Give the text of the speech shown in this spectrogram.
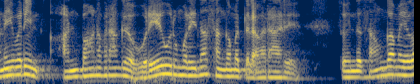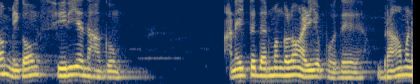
அனைவரின் அன்பானவராக ஒரே ஒரு முறை தான் சங்கமத்தில் வராரு. ஸோ இந்த சங்கமயுகம் மிகவும் சிறியதாகும். அனைத்து தர்மங்களும் அழிய போகுது. பிராமண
